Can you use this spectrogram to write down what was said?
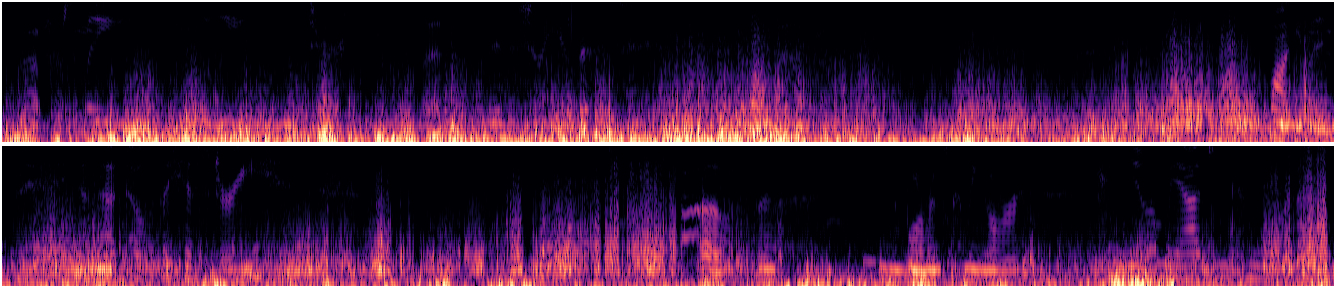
Not for somebody completely using a wheelchair. But I wanted to show you this. Um, monument, and that tells the history of the, the Mormons coming over. Can you imagine coming over this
